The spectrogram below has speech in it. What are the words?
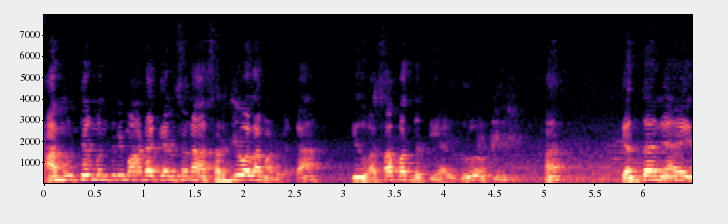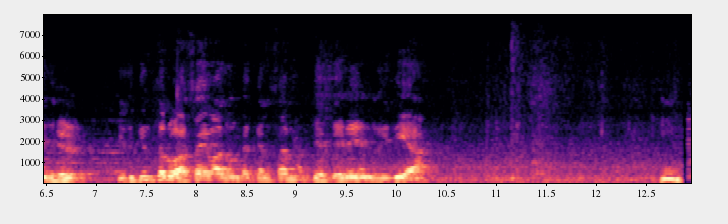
ಆ ಮುಖ್ಯಮಂತ್ರಿ ಮಾಡೋ ಕೆಲಸನ ಸರ್ಜಿವಾಲ ಮಾಡಬೇಕಾ? ಇದು ಹೊಸ ಪದ್ಧತಿಯಾ ಇದು. ಹಾಂ? ಎಂಥ ನ್ಯಾಯ ಇದು ಹೇಳಿ ಇದಕ್ಕಿಂತಲೂ ಅಸಹ್ಯವಾದಂಥ ಕೆಲಸ ಮತ್ತೆ ಬೇರೆ ಏನಾರು ಇದೆಯಾ? ಹ್ಞೂ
